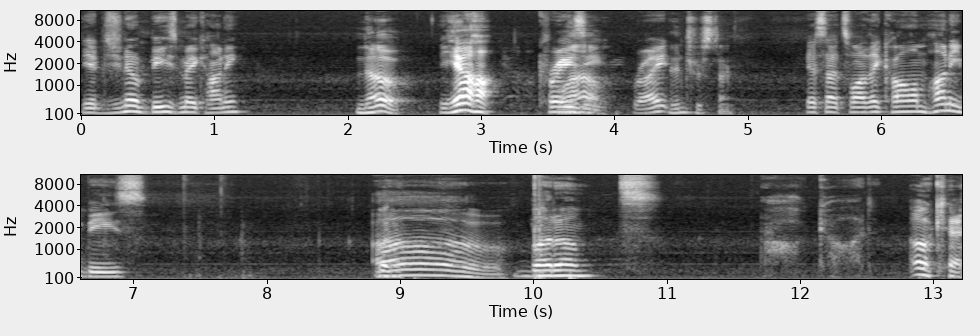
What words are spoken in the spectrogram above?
Yeah, did you know bees make honey? No. Yeah. Crazy, Wow. right? Interesting. Guess that's why they call them honeybees. But- Oh. But um. Oh god. Okay.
